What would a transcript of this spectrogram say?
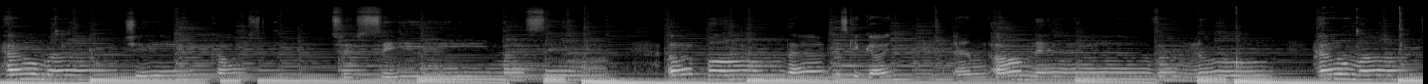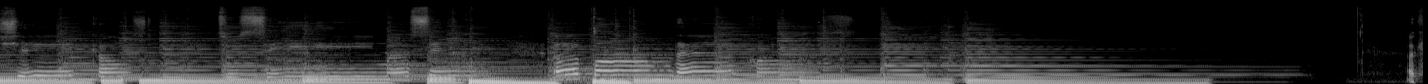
how much it cost to see my sin upon that. Let's keep going, and I'll never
